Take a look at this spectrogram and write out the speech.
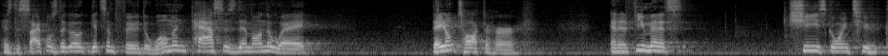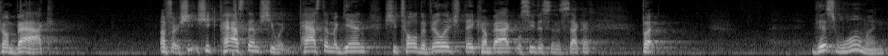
His disciples to go get some food. The woman passes them on the way. They don't talk to her. And in a few minutes, she's going to come back. I'm sorry, she, she passed them. She went past them again. She told the village. They come back. We'll see this in a second. But this woman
